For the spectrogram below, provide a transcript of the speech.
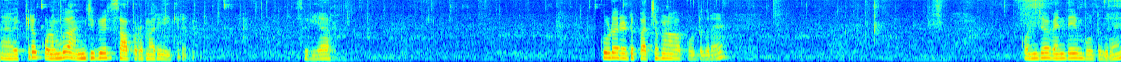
நான் வைக்கிற குழம்பு அஞ்சு பேர் சாப்பிட்ற மாதிரி வைக்கிறேன். சரியா? கூட ரெண்டு பச்சை மிளகா போட்டுக்கிறேன். கொஞ்சம் வெந்தயம் போட்டுக்கிறேன்.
